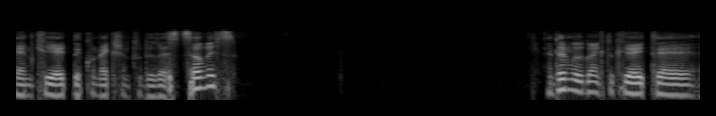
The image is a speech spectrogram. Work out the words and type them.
and create the connection to the REST service. And then we're going to create a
